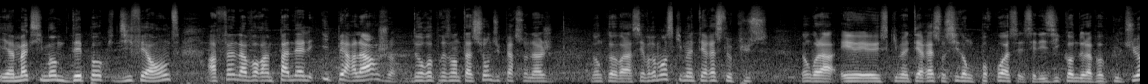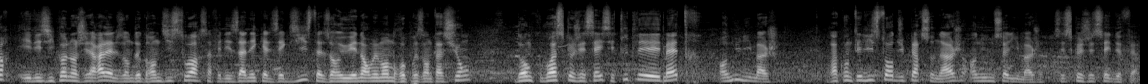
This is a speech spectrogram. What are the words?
et un maximum d'époques différentes afin d'avoir un panel hyper large de représentation du personnage. Donc euh, voilà, c'est vraiment ce qui m'intéresse le plus. Donc voilà, et ce qui m'intéresse aussi, donc pourquoi C'est les icônes de la pop culture. Et les icônes en général, elles ont de grandes histoires. Ça fait des années qu'elles existent, elles ont eu énormément de représentations. Donc moi, ce que j'essaye, c'est toutes les mettre en une image. Raconter l'histoire du personnage en une seule image. C'est ce que j'essaye de faire.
